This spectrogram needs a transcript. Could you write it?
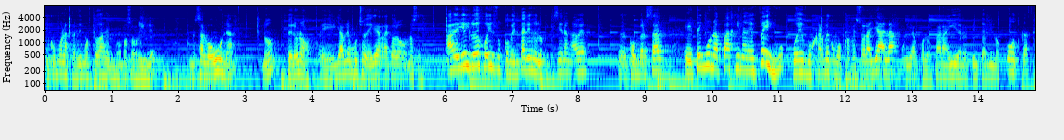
y cómo las perdimos todas de modo más horrible. Me salvo una, ¿no? Pero no, eh, ya hablé mucho de guerra, pero no sé. A ver, yo lo dejo ahí en sus comentarios de los que quisieran a ver, eh, conversar. tengo una página de Facebook, pueden buscarme como profesor Ayala, voy a colocar ahí de repente también los podcasts.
